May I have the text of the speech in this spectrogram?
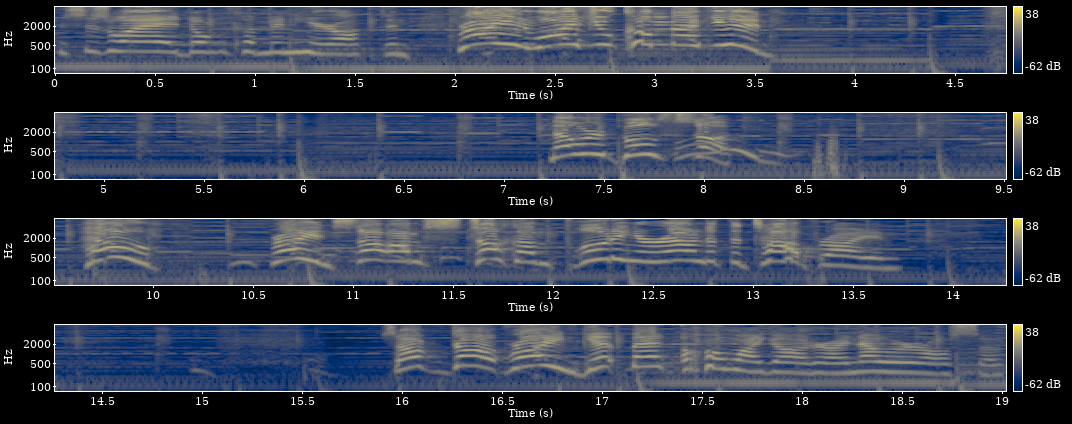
This is why I don't come in here often. Ryan, why'd you come back in? Now we're both stuck. Help! Ryan, stop! I'm stuck. I'm floating around at the top, Ryan. Stop! Stop! Ryan, get back! Oh my God, Ryan! Now we're all stuck.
